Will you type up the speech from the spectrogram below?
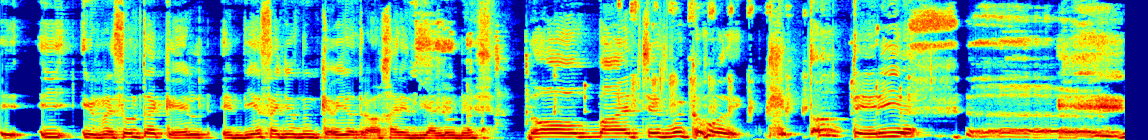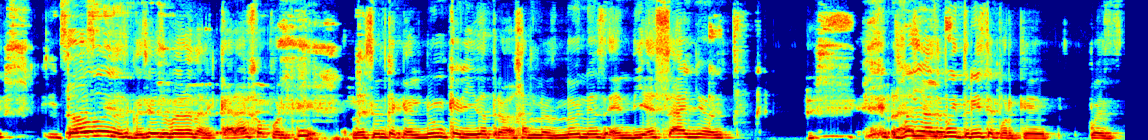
Y, y- y resulta que él en 10 años nunca había ido a trabajar en día lunes. No manches, fue como de qué tontería. Todas las acusaciones se fueron al carajo porque resulta que él nunca había ido a trabajar los lunes en 10 años. Después me hace muy triste porque, pues,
